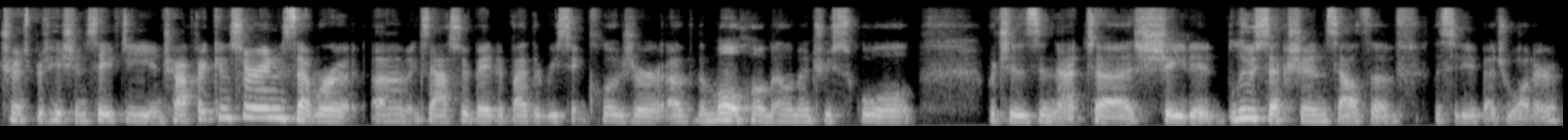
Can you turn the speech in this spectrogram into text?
transportation safety and traffic concerns that were um, exacerbated by the recent closure of the Molholm Elementary School, which is in that uh, shaded blue section south of the city of Edgewater.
